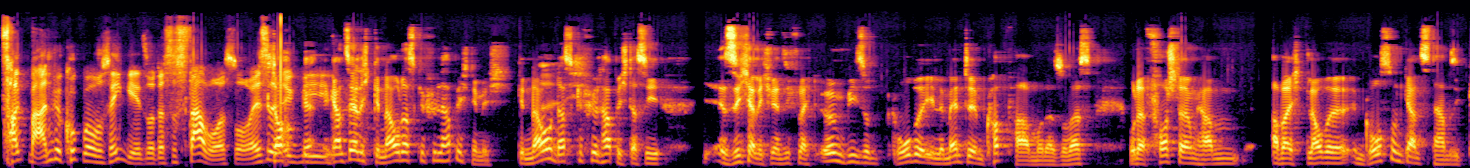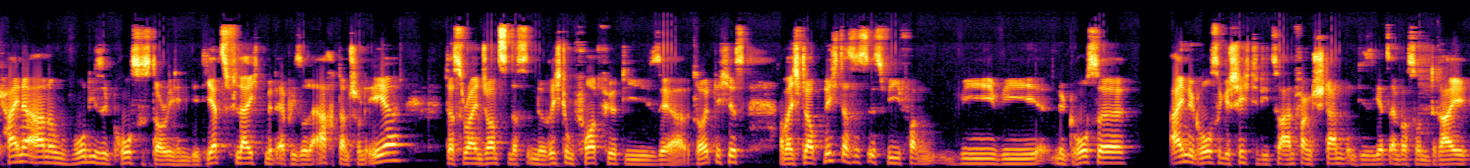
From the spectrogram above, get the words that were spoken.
fangt mal an, wir gucken mal, wo es hingeht. So, das ist Star Wars. So, weißt du, Doch, irgendwie, ganz ehrlich, genau das Gefühl habe ich nämlich. Genau das Gefühl habe ich, dass sie äh, sicherlich, wenn sie vielleicht irgendwie so grobe Elemente im Kopf haben oder sowas oder Vorstellungen haben, aber ich glaube, im Großen und Ganzen haben sie keine Ahnung, wo diese große Story hingeht. Jetzt vielleicht mit Episode 8 dann schon eher, dass Ryan Johnson das in eine Richtung fortführt, die sehr deutlich ist. Aber ich glaube nicht, dass es ist wie von wie, wie eine große, eine große Geschichte, die zu Anfang stand und die sie jetzt einfach so in drei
